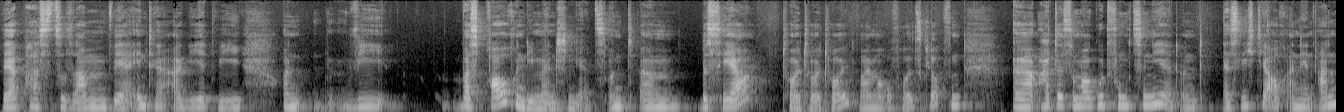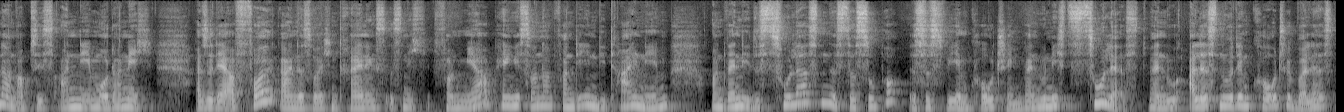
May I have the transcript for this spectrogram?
wer passt zusammen, wer interagiert wie und wie, was brauchen die Menschen jetzt? Und ähm, bisher, toi, toi, toi, dreimal auf Holz klopfen, äh, hat das immer gut funktioniert. Und es liegt ja auch an den anderen, ob sie es annehmen oder nicht. Also der Erfolg eines solchen Trainings ist nicht von mir abhängig, sondern von denen, die teilnehmen. Und wenn die das zulassen, ist das super. Es ist wie im Coaching. Wenn du nichts zulässt, wenn du alles nur dem Coach überlässt,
